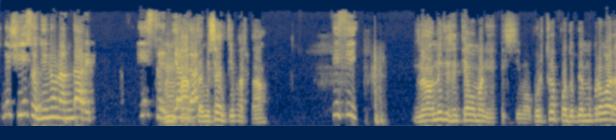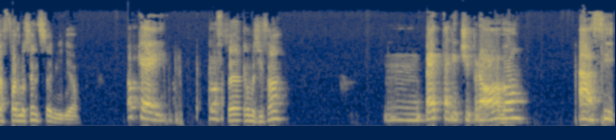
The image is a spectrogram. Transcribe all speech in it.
deciso di non andare a sinistra e di Marta, andare... mi senti Marta? Sì, sì, No, noi ti sentiamo malissimo. Purtroppo dobbiamo provare a farlo senza video. ok. Sai come si fa? Mm, aspetta che ci provo. Ah, sì.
